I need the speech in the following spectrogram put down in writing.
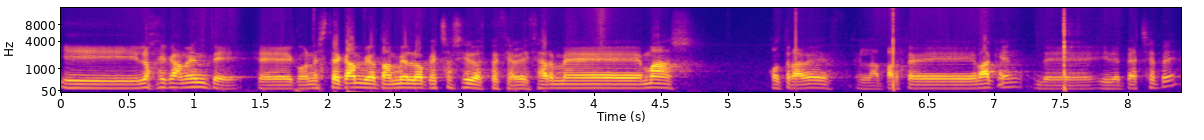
Y lógicamente, eh, con este cambio también lo que he hecho ha sido especializarme más otra vez en la parte de backend y de PHP,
